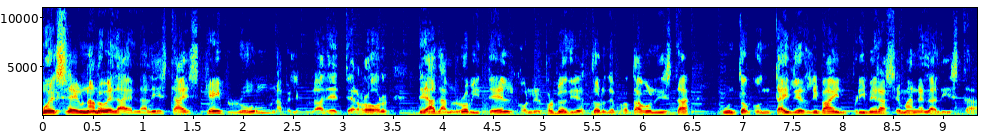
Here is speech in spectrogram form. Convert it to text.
Pues eh, una novedad en la lista, Escape Room, una película de terror de Adam Robitel, con el propio director de protagonista, junto con Tyler Levine, primera semana en la lista.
